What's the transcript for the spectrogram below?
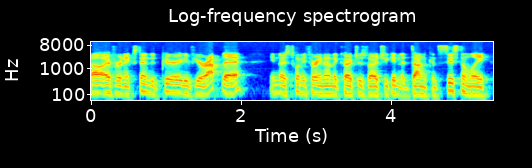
uh, over an extended period, if you're up there in those 23 and under coaches votes, you're getting it done consistently.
